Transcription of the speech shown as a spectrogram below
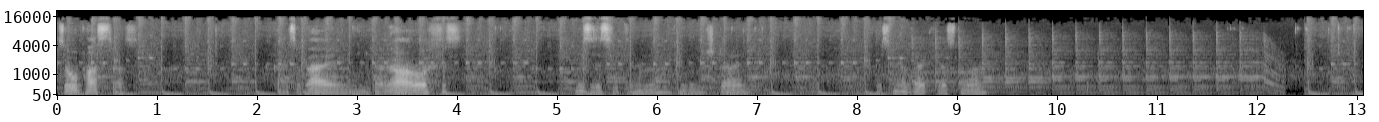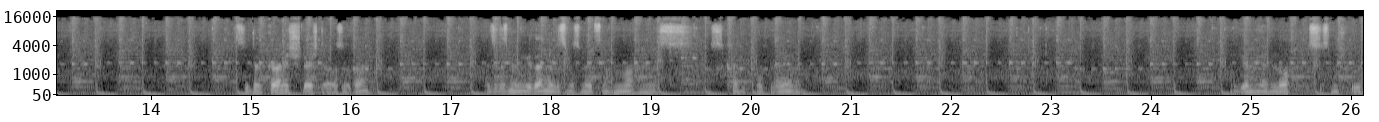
So passt das. Ganz rein, wieder raus. Ist das hier drin mit dem Stein? Das mal weg erstmal. Sieht doch gar nicht schlecht aus, oder? Also das mit dem Gelände, das müssen wir jetzt noch machen. Das ist kein Problem. Wir haben hier ein Loch, das ist nicht gut.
